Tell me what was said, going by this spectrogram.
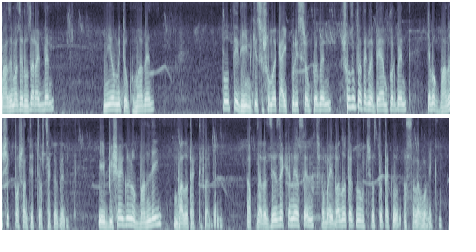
মাঝে মাঝে রোজা রাখবেন, নিয়মিত ঘুমাবেন, প্রতিদিন কিছু সময় কায়িক পরিশ্রম করবেন সুযোগ না থাকলে ব্যায়াম করবেন এবং মানসিক প্রশান্তির চর্চা করবেন। এই বিষয়গুলো মানলেই ভালো থাকতে পারবেন। আপনারা যে যেখানে আছেন সবাই ভালো থাকুন, সুস্থ থাকুন। আসসালামু আলাইকুম।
